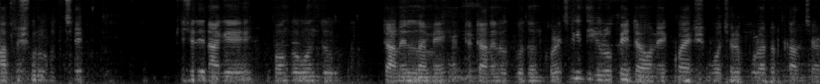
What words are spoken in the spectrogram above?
মাত্র শুরু হচ্ছে, কিছুদিন আগে বঙ্গবন্ধু টানেল নামে একটা টানেল উদ্বোধন করেছে। কিন্তু ইউরোপে এটা অনেক, কয়েকশো বছরের পুরাতন কালচার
